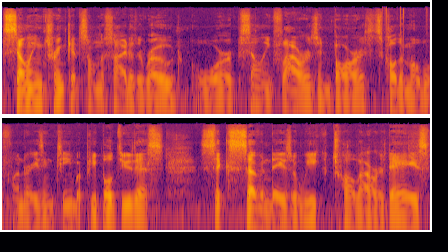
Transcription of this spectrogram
selling trinkets on the side of the road or selling flowers in bars. It's called a mobile fundraising team, but people do this six, seven days a week, 12 hour days.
